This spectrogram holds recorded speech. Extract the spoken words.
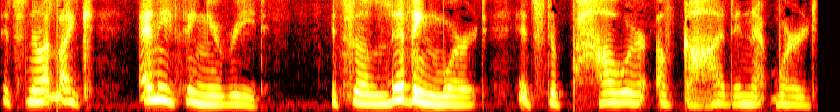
It's not like anything you read. It's a living Word. It's the power of God in that Word.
